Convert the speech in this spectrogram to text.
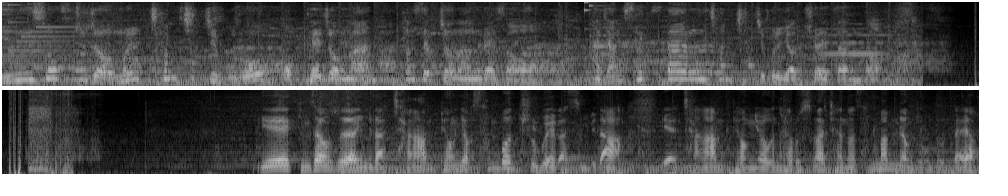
민속주점을 참치집으로 업태 전환, 컨셉 전환을 해서 가장 색다른 참치집을 연출했다는 거. 예, 김상훈 소장입니다. 장안평역 3번 출구에 갔습니다. 예, 장안평역은 하루 승하차는 3만 명 정도인데요.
